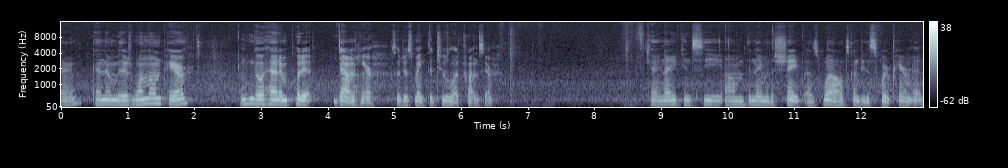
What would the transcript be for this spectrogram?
Okay, and then there's one lone pair. You can go ahead and put it down here. So just make the two electrons here. Okay, now you can see um, the name of the shape as well. It's going to be the square pyramid.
